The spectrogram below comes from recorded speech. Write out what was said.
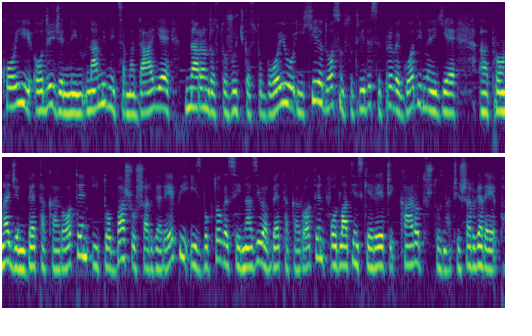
koji određenim namirnicama daje naranđasto žućkastu boju i 1831. godine je pronađen beta-karoten i to baš u šargarepi i zbog toga se i naziva beta-karoten od latinske reči karot što znači šargarepa.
